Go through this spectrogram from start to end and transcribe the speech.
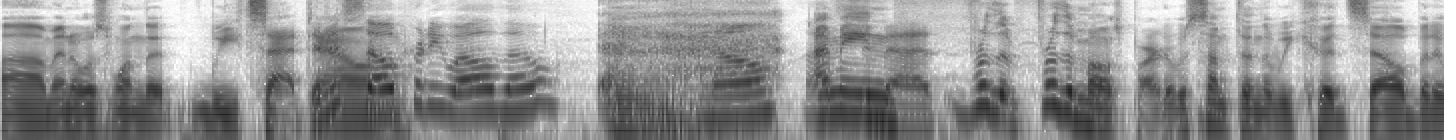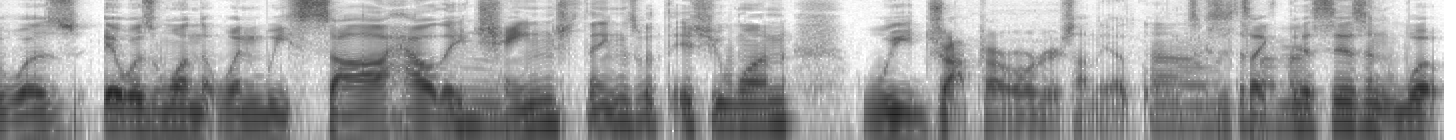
um, and it was one that we sat down. did it sell pretty well though? no, that's I too mean, bad. for the for the most part, it was something that we could sell, but it was it was one that when we saw how they mm-hmm. changed things with issue one, we dropped our orders on the other oh, ones because Oh, it's like bummer. this isn't what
